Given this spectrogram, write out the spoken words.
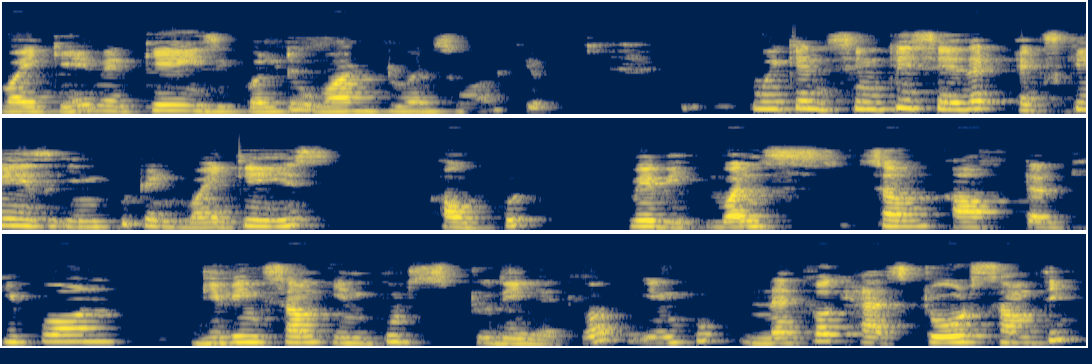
yk where k is equal to 1 2 and so on q we can simply say that xk is input and yk is output. Maybe once some after keep on giving some inputs to the network input network has stored something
